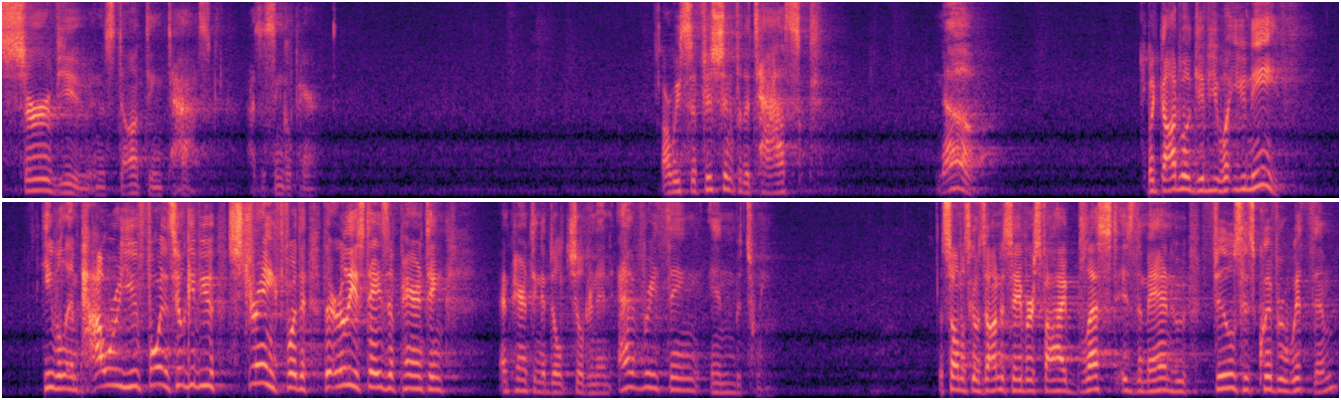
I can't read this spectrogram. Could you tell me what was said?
serve you in this daunting task as a single parent? Are we sufficient for the task? No. But God will give you what you need. He will empower you for this. He'll give you strength for the, the earliest days of parenting and parenting adult children and everything in between. The psalmist goes on to say, verse 5 Blessed is the man who fills his quiver with them.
